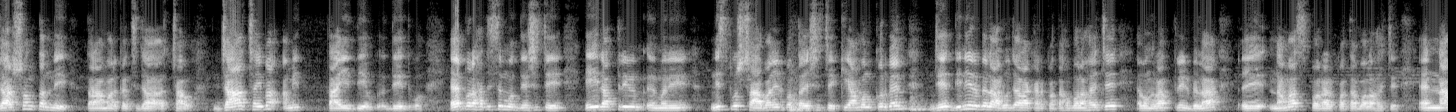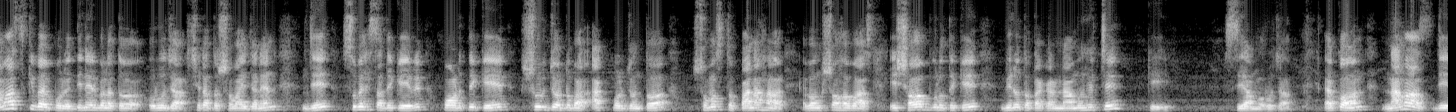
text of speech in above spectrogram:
যার সন্তান নেই তারা আমার কাছে যা চাও। যা চাইবা আমি তাই দিয়ে দিয়ে দেবো। এরপর হাদিসের মধ্যে এসেছে, এই রাত্রির মানে নিষ্পুষ শাহবানের কথা এসেছে, কি আমল করবেন? যে দিনের বেলা রোজা রাখার কথা বলা হয়েছে এবং রাত্রির বেলা নামাজ পড়ার কথা বলা হয়েছে। নামাজ কীভাবে পড়ে দিনের বেলা তো রোজা, সেটা তো সবাই জানেন যে সুবেহ সাদেকের পর থেকে সূর্য ডোবার আগ পর্যন্ত সমস্ত পানাহার এবং সহবাস, এই সবগুলো থেকে বিরত থাকার নামই হচ্ছে কি? সিয়াম রোজা। এখন নামাজ যে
